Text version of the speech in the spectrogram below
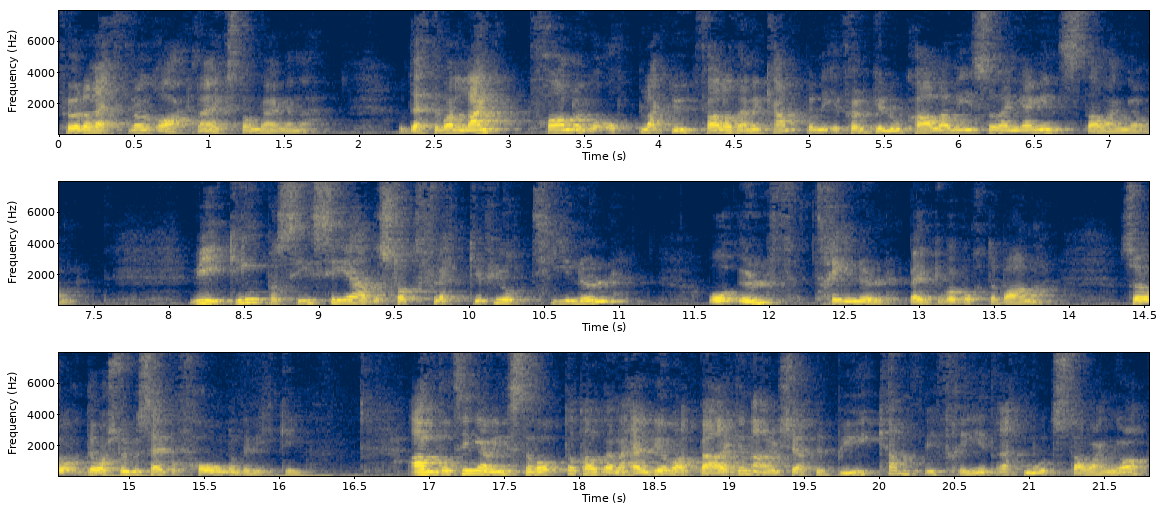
før det riktignok rakna ekstraomgangene. Og Dette var langt fra noe opplagt utfall av denne kampen, ifølge lokalaviser den gangen, Stavangeren. Viking på sin side hadde slått Flekkefjord 10-0 og Ulf 3-0, begge på bortebane. Så det var ikke noe å si på formen til Viking. Andre ting avisen var opptatt av denne helga, var at Bergen arrangerte bykamp i friidrett mot Stavanger,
